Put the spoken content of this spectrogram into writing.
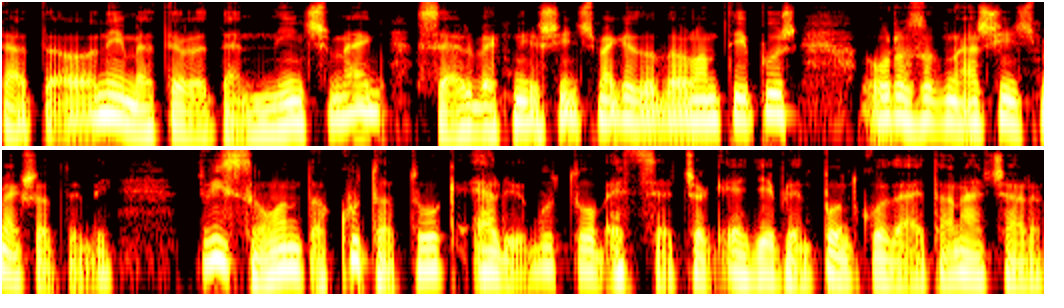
Tehát a német területen nincs meg, szerbeknél sincs meg ez a dallamtípus, oroszoknál sincs meg, stb. Viszont a kutatók előbb-utóbb egyszer csak egyébként pont Kodály tanácsára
